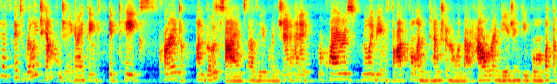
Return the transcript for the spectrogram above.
It's, it's really challenging. And I think it takes courage on both sides of the equation and it requires really being thoughtful and intentional about how we're engaging people what the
